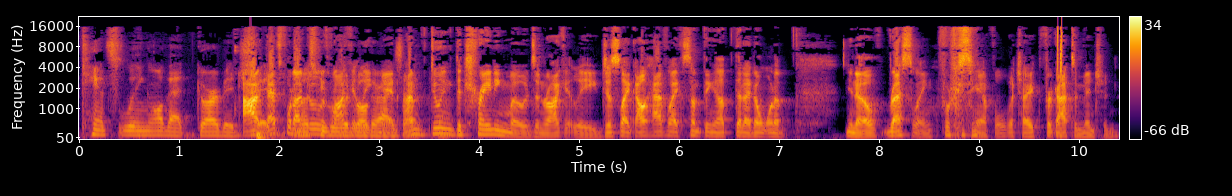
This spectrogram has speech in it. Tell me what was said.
canceling all that garbage. I, that that's what I'm doing with Rocket League, man. I'm doing the training modes in Rocket League. Just like I'll have like something up that I don't want to, you know, wrestling, for example, which I forgot to mention.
